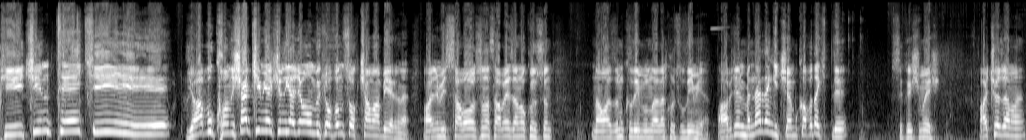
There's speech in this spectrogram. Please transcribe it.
Piçin teki Ya bu konuşan kim ya şimdi geleceğim o mikrofonu sokacağım abi yerine. Abicim bir sabah olsun da sabah ezanı okunsun. Namazımı kılayım bunlardan kurtulayım ya. Abicim ben nereden gideceğim bu kapı da kilitli. Sıkışmış. Aç o zaman.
